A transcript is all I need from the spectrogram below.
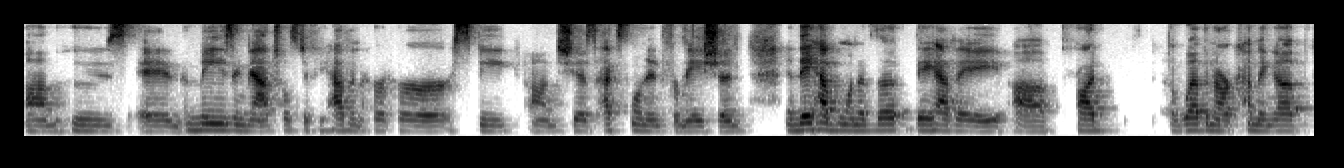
um, who's an amazing naturalist. If you haven't heard her speak, um, she has excellent information. And they have one of the, they have a uh, prod, a webinar coming up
